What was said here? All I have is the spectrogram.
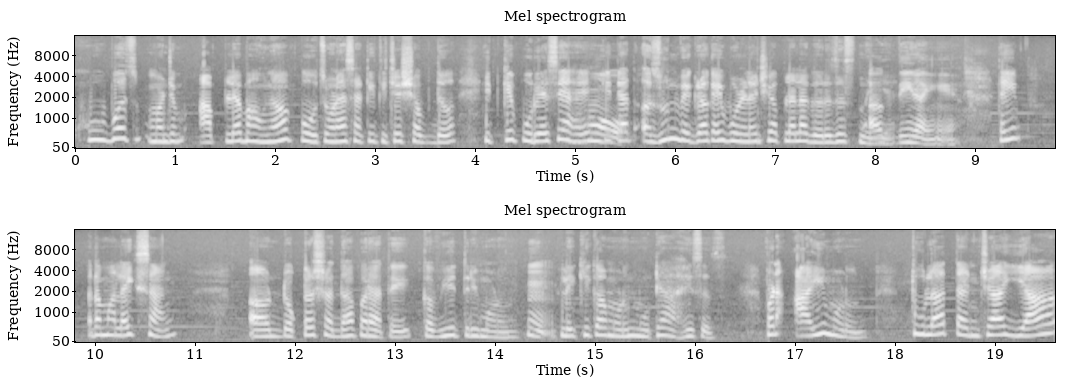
खूपच म्हणजे आपल्या भावना पोहोचवण्यासाठी तिचे शब्द इतके पुरेसे आहे हो. की त्यात अजून वेगळं काही बोलण्याची आपल्याला गरजच नाही अगदी नाहीये. ताई आता मला एक सांग. डॉक्टर श्रद्धा पराते कवयित्री म्हणून लेखिका म्हणून मोठ्या आहेसच. पण आई म्हणून तुला त्यांच्या या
